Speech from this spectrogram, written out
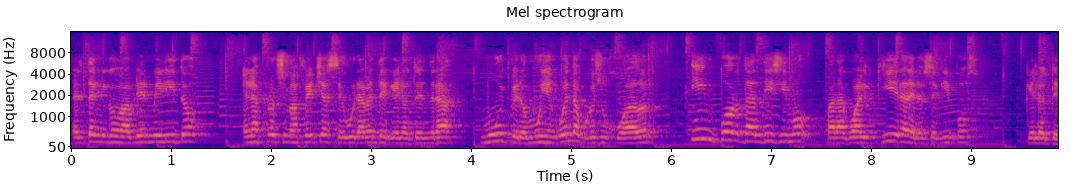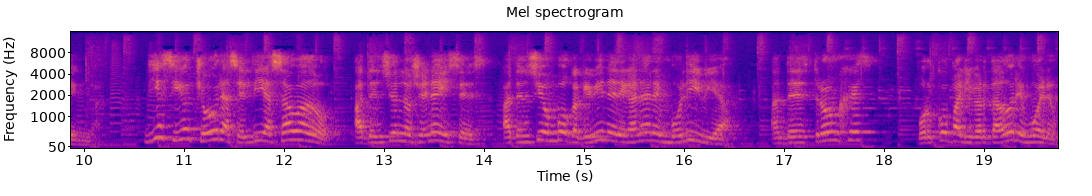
El técnico Gabriel Milito en las próximas fechas seguramente que lo tendrá muy pero muy en cuenta porque es un jugador importantísimo para cualquiera de los equipos que lo tenga. 18 horas el día sábado, atención los Geneises, atención Boca que viene de ganar en Bolivia ante Stronges por Copa Libertadores, bueno,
